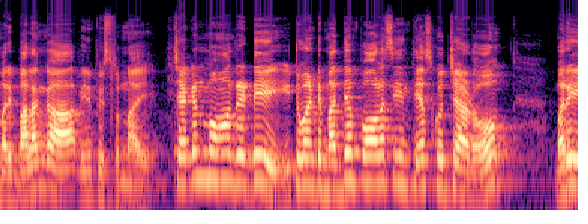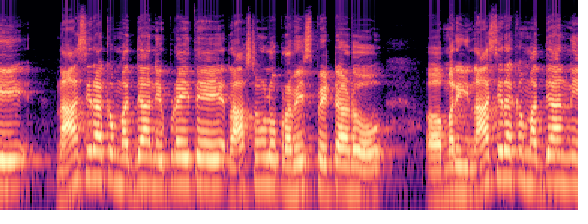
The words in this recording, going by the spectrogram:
మరి బలంగా వినిపిస్తున్నాయి. జగన్మోహన్ రెడ్డి ఇటువంటి మద్యం పాలసీని తీసుకొచ్చాడో మరి నాసిరకం మద్యాన్ని ఎప్పుడైతే రాష్ట్రంలో ప్రవేశపెట్టాడో మరి ఈ నాసిరకం మద్యాన్ని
